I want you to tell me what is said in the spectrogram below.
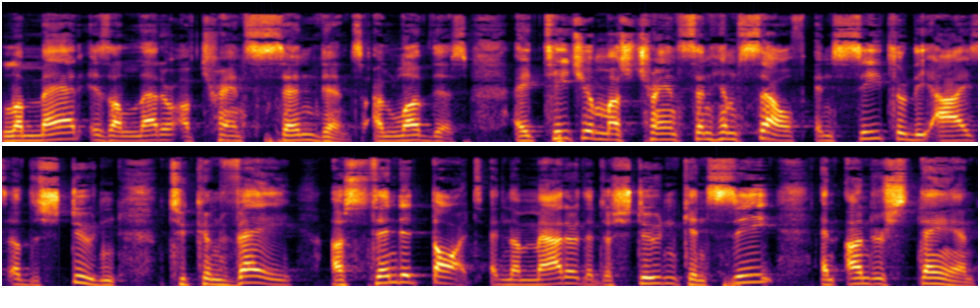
Lamad is a letter of transcendence. I love this. A teacher must transcend himself and see through the eyes of the student to convey ascended thoughts in the matter that the student can see and understand.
